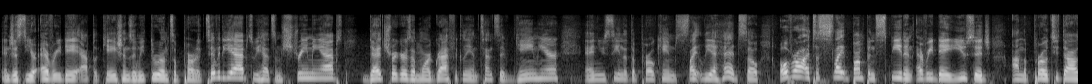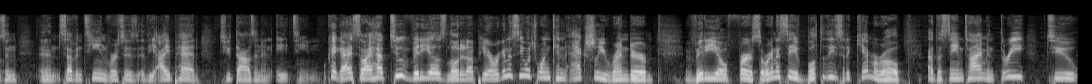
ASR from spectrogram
in just your everyday applications. And we threw in some productivity apps. We had some streaming apps. Dead Triggers, a more graphically intensive game here. And you've seen that the Pro came slightly ahead. So overall, it's a slight bump in speed and everyday usage on the Pro 2017 versus the iPad 2018. Okay, guys, so I have two videos loaded up here. We're to see which one can actually render video first. So we're to save both of these to the camera roll at the same time in three, two,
